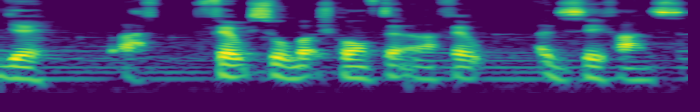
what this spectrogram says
yeah, I felt so much confident and I felt in safe hands.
